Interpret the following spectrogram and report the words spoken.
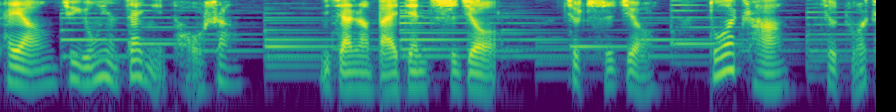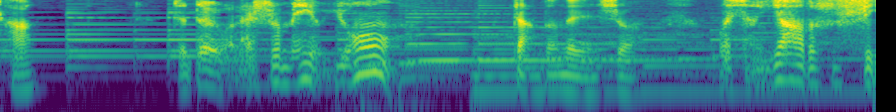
太阳就永远在你头上。你想让白天持久就持久，多长就多长。”这对我来说没有用，掌灯的人说：“我想要的是睡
